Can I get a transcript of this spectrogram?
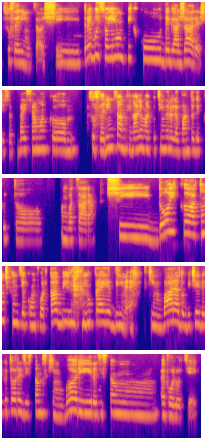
suferință și trebuie să o iei un pic cu degajare și să dai seama că suferința în final e mai puțin relevantă decât uh, învățarea. Și doi, că atunci când ți-e confortabil, nu prea e bine. Schimbarea, de obicei, de câte ori rezistăm schimbării, rezistăm evoluției.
